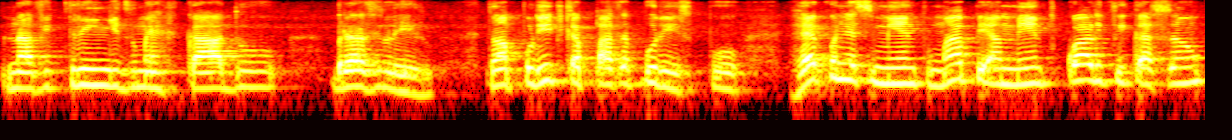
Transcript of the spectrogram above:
na vitrine do mercado brasileiro. Então a política passa por isso, por reconhecimento, mapeamento, qualificação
